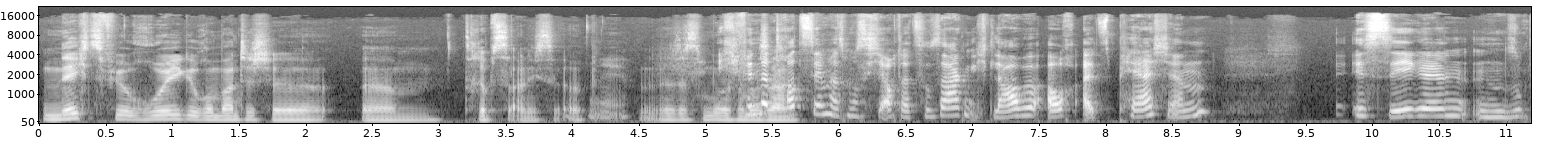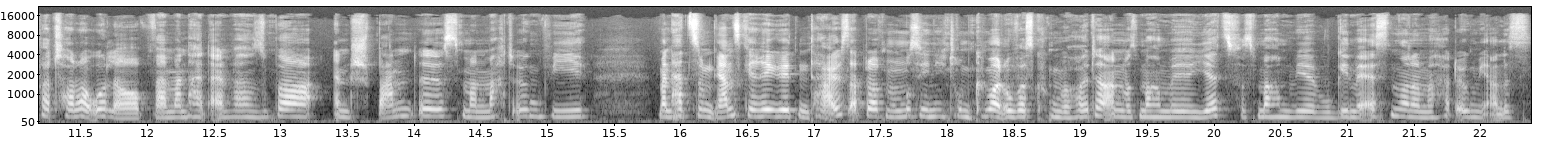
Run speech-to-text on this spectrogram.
nichts für ruhige, romantische ähm, Trips eigentlich sind. Nee. Muss man Ich finde trotzdem, das muss ich auch dazu sagen, ich glaube, auch als Pärchen ist Segeln ein super toller Urlaub, weil man halt einfach super entspannt ist. Man macht irgendwie, man hat so einen ganz geregelten Tagesablauf. Man muss sich nicht drum kümmern, oh, was gucken wir heute an, was machen wir jetzt, was machen wir, wo gehen wir essen, sondern man hat irgendwie alles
